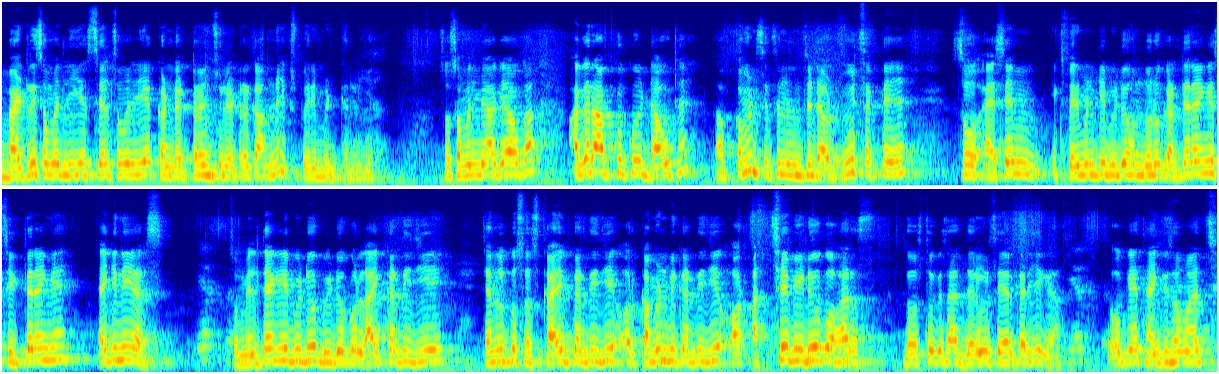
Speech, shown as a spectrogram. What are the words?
battery समझ लिया सेल समझ लिया कंडक्टर इंसुलेटर का हमने एक्सपेरिमेंट कर लिया. तो समझ में आ गया होगा? अगर आपको कोई डाउट है तो आप कमेंट सेक्शन में हमसे डाउट पूछ सकते हैं. सो so, ऐसे एक्सपेरिमेंट की वीडियो हम दोनों करते रहेंगे सीखते रहेंगे है कि नहीं यर्स तो मिलते हैं अगली वीडियो वीडियो को लाइक कर दीजिए चैनल को सब्सक्राइब कर दीजिए और कमेंट भी कर दीजिए और अच्छे वीडियो को हर दोस्तों के साथ ज़रूर शेयर करिएगा। Okay thank you so much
